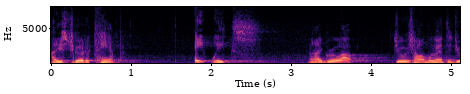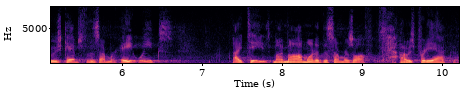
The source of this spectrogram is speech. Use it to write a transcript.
I used to go to camp eight weeks and I grew up. Jewish home, we went to Jewish camps for the summer. Eight weeks. I teased. My mom wanted the summers off. I was pretty active.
